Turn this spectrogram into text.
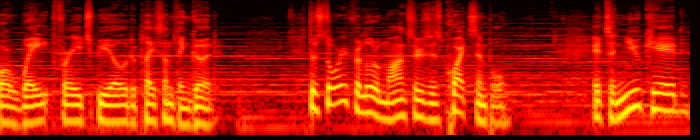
or wait for HBO to play something good. The story for Little Monsters is quite simple. It's a new kid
